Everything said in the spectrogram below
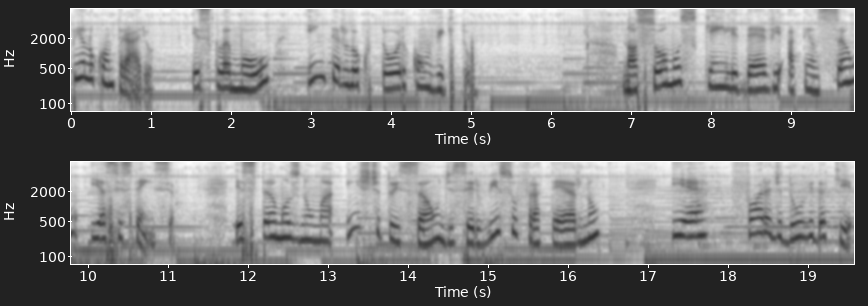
Pelo contrário, exclamou interlocutor convicto. Nós somos quem lhe deve atenção e assistência. Estamos numa instituição de serviço fraterno e é fora de dúvida que,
